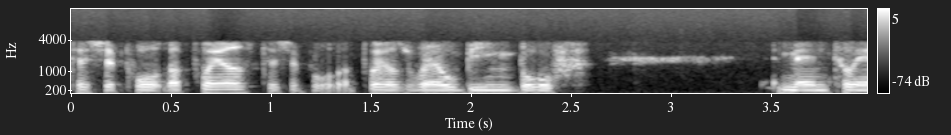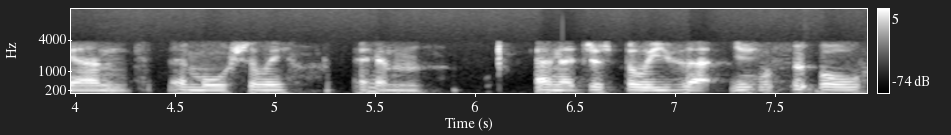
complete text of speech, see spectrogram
to support the players, to support the players' well being, both mentally and emotionally. Um, and I just believe that you know football.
